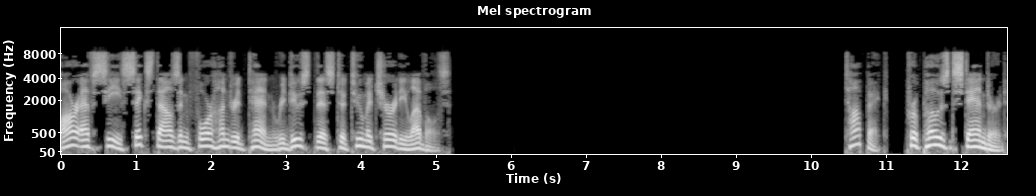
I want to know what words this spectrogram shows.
RFC 6410 reduced this to two maturity levels. Proposed Standard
